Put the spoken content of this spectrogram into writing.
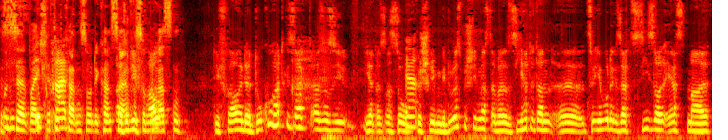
Das und ist ja bei ist Kreditkarten so, die kannst du Also einfach so Frau- belasten. Die Frau in der Doku hat gesagt, also sie, die hat das so Ja. beschrieben, wie du das beschrieben hast, aber sie hatte dann, äh, zu ihr wurde gesagt, sie soll erstmal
